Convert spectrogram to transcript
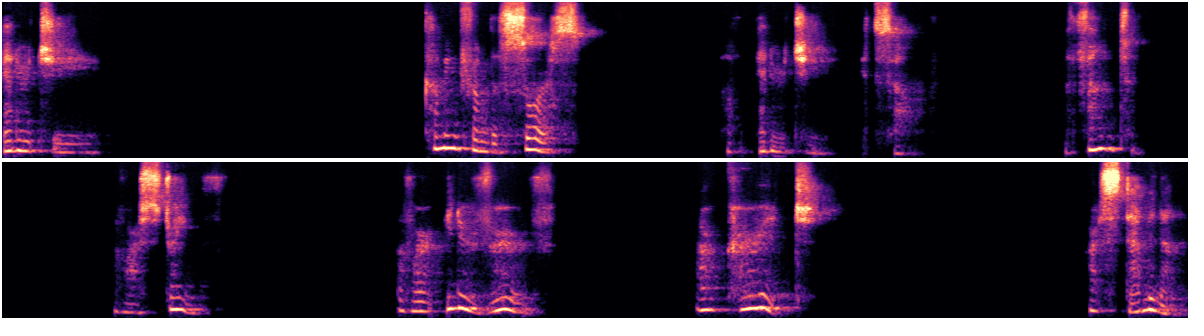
energy coming from the source of energy itself, the fountain of our strength, of our inner verve, our courage, our stamina,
